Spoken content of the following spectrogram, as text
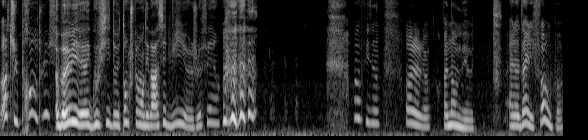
Oh, tu le prends en plus ah bah oui, euh, Goofy, de... tant que je peux m'en débarrasser de lui, euh, je le fais. Hein. Oh putain. Oh là là. Ah non, mais... euh, pff, Aladdin, il est fort ou pas?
